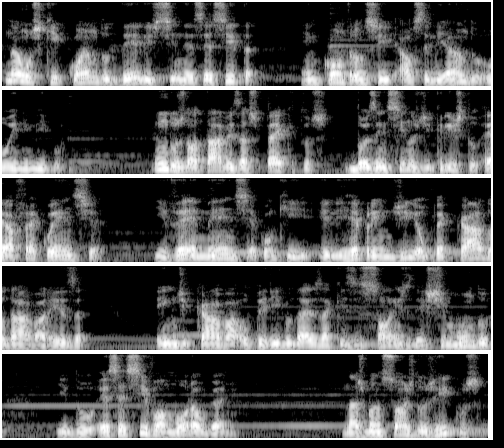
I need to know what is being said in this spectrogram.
não os que, quando deles se necessita, encontram-se auxiliando o inimigo. Um dos notáveis aspectos dos ensinos de Cristo é a frequência e veemência com que ele repreendia o pecado da avareza e indicava o perigo das aquisições deste mundo e do excessivo amor ao ganho. Nas mansões dos ricos,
